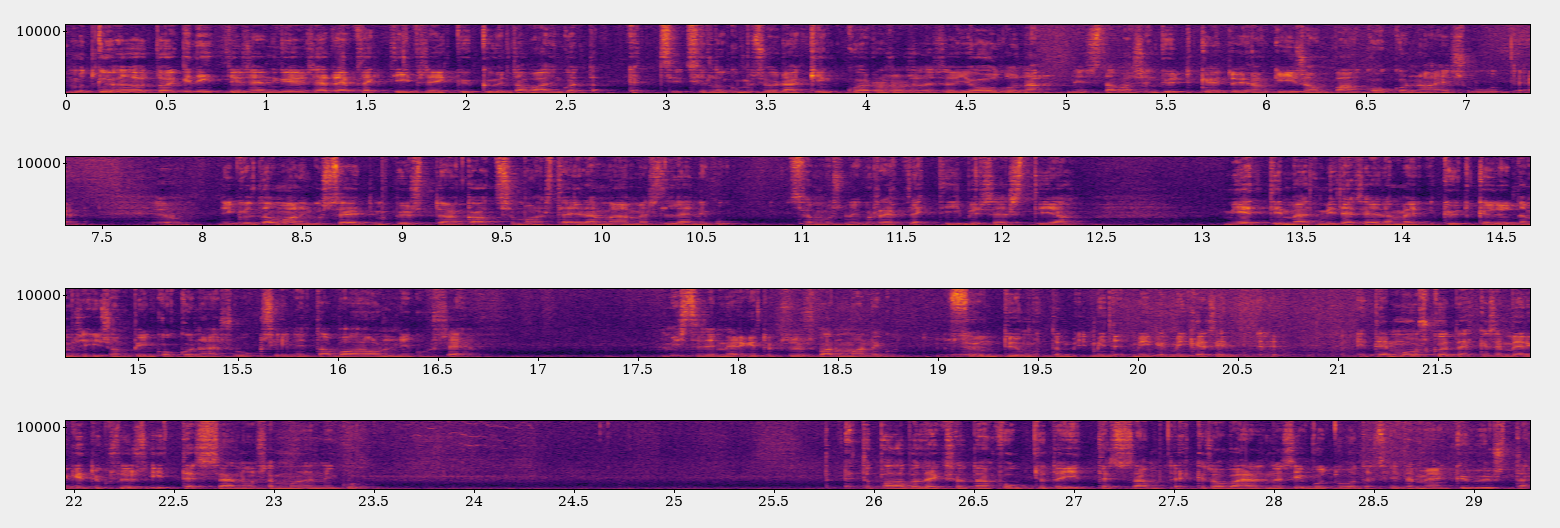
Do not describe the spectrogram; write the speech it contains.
Mutta kyllä toikin liittyy sen, sen reflektiiviseen kykyyn tavallaan, että, että silloin kun me syödään kinkkua ja jouluna, niin sitä se kytkeytyy johonkin isompaan kokonaisuuteen. Joo. Niin kyllä tämä on niin se, että me pystytään katsomaan sitä elämäämme silleen, niin semmoisen niin reflektiivisesti ja miettimään, että miten se elämä kytkeytyy tämmöisiin isompiin kokonaisuuksiin, niin tavallaan on niin se, mistä se merkityksellisyys varmaan niin syntyy, mutta mikä, mikä, se, et en usko, että ehkä se merkityksellisyys itsessään on semmoinen niin kuin, että palveleeko jotain funktiota itsessään, mutta ehkä se on vähän sellainen sivutuote siitä meidän kyvystä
